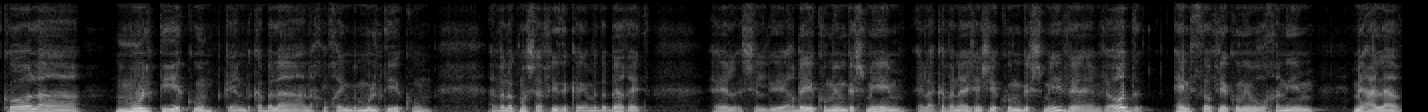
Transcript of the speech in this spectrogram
כל המולטי יקום, כן? בקבלה אנחנו חיים במולטי יקום, אבל לא כמו שהפיזיקה היא מדברת, של הרבה יקומים גשמיים, אלא הכוונה היא שיש יקום גשמי ו- ועוד אין סוף יקומים רוחניים מעליו.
